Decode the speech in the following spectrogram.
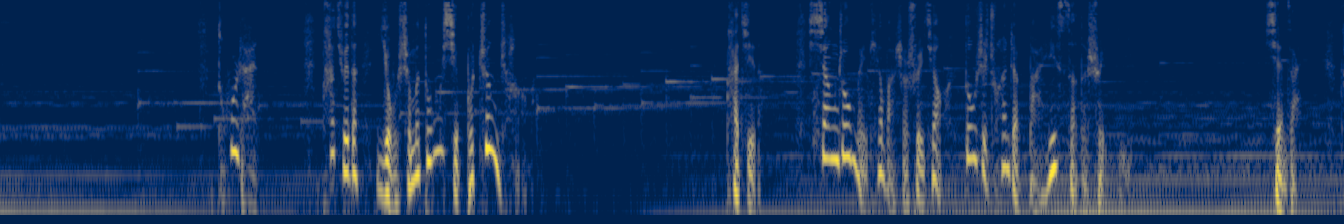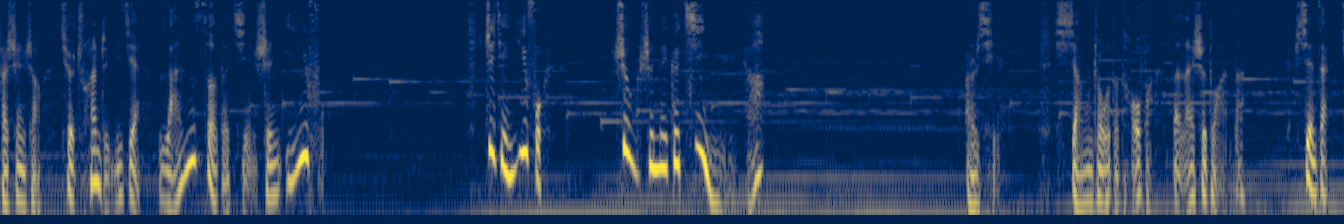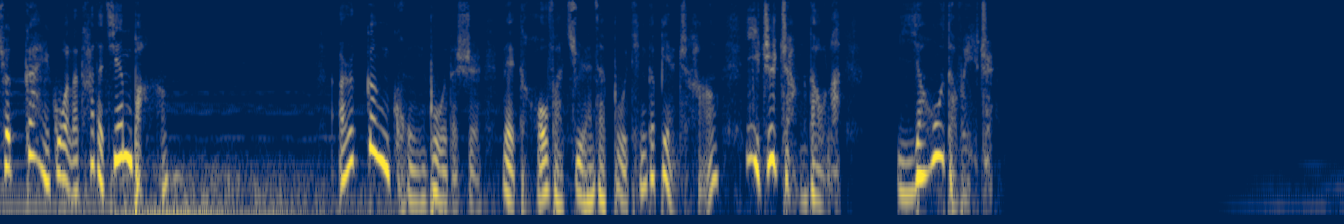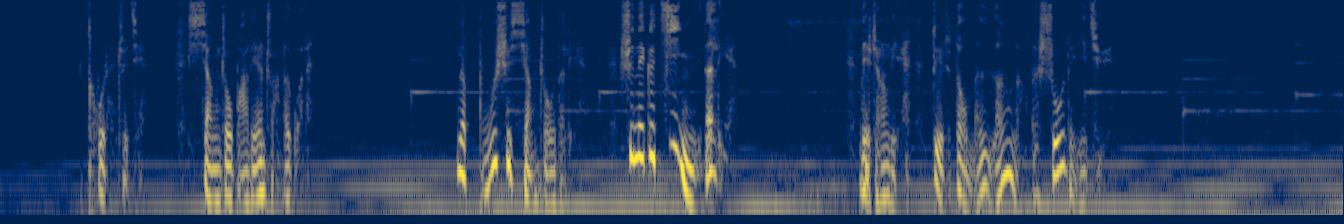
突然，他觉得有什么东西不正常了。他记得。香洲每天晚上睡觉都是穿着白色的睡衣，现在他身上却穿着一件蓝色的紧身衣服。这件衣服正是那个妓女啊！而且，香洲的头发本来是短的，现在却盖过了他的肩膀。而更恐怖的是，那头发居然在不停的变长，一直长到了腰的位置。突然之间，香洲把脸转了过来。那不是香洲的脸，是那个妓女的脸。那张脸对着窦门冷冷的说了一句：“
